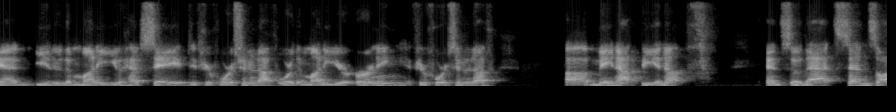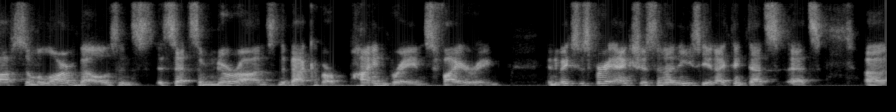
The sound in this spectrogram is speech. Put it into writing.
and either the money you have saved if you're fortunate enough or the money you're earning if you're fortunate enough uh, may not be enough and so mm-hmm. that sends off some alarm bells and sets some neurons in the back of our pine brains firing and it makes us very anxious and uneasy and i think that's that's uh,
